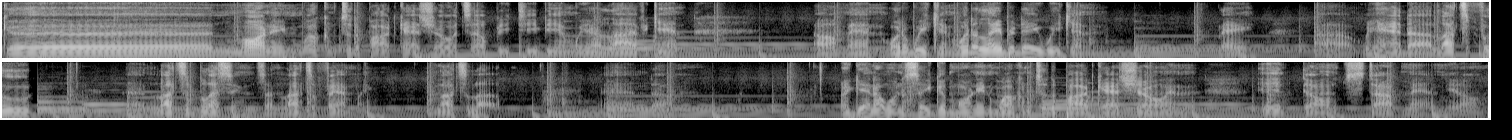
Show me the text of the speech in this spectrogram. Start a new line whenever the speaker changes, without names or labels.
Good morning. Welcome to the podcast show. It's LPTV and we are live again. Oh man, what a weekend. What a Labor Day weekend. Hey, uh, we had uh, lots of food and lots of blessings and lots of family, lots of love. And um, again, I want to say good morning welcome to the podcast show. And it don't stop, man. You know,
